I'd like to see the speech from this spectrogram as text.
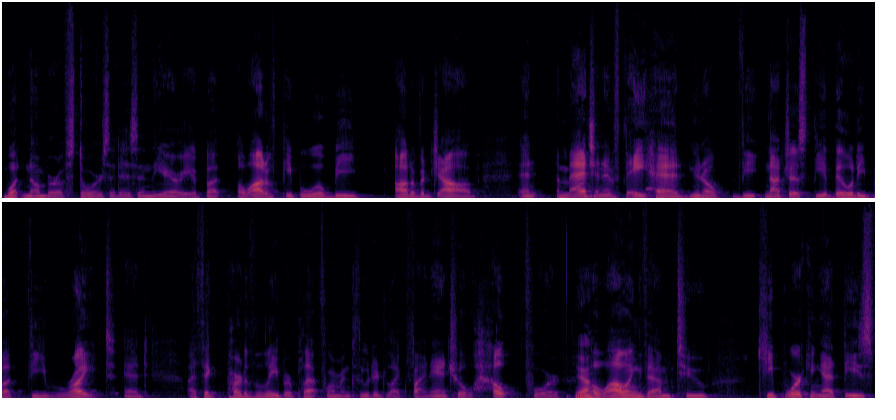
what number of stores it is in the area, but a lot of people will be out of a job. And imagine if they had, you know, the not just the ability but the right and I think part of the labor platform included like financial help for Yeah. allowing them to keep working at these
